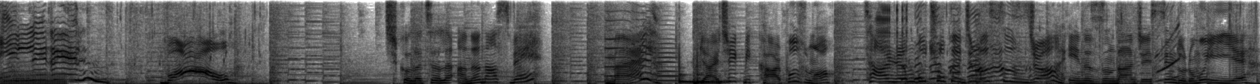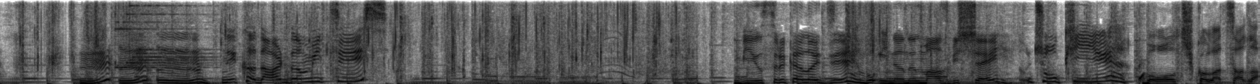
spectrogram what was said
ellerin. Wow! Çikolatalı ananas ve... Mel, gerçek bir karpuz mu? Tanrım bu çok acımasızca. En azından Jess'in durumu iyi. Hmm, hmm, hmm. Ne kadar da müthiş. Bir ısırık al hadi. Bu inanılmaz bir şey. Çok iyi. Bol çikolatalı.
